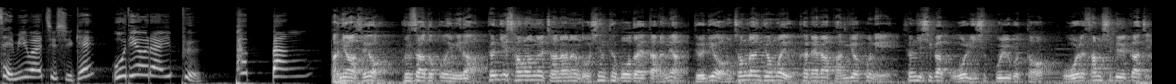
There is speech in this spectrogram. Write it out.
재미와 지식의 오디오 라이프. 팟빵 안녕하세요. 군사독보입니다. 현지 상황을 전하는 OSINT 보도에 따르면 드디어 엄청난 규모의 우크라이나 반격군이 현지 시각 5월 29일부터 5월 30일까지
